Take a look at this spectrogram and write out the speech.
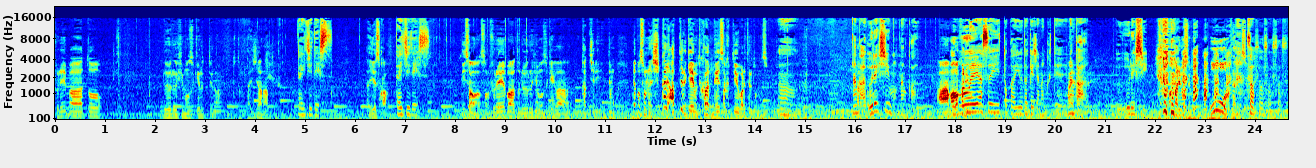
フレーバーとルール紐付けるっていうのはちょっと大事だなという。大事です。大事ですか？大事です。B さんはそのフレーバーとルール紐付けががっちり。でもやっぱそのねしっかり合ってるゲームってかなり名作って呼ばれてると思うんですよ。ねうん。なんか嬉しいもん。なんかああまあ覚えやすいとか言うだけじゃなくてはいなんか嬉しい。いわかりますよ。おおってなりますよ。そうそうそうそうそう。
